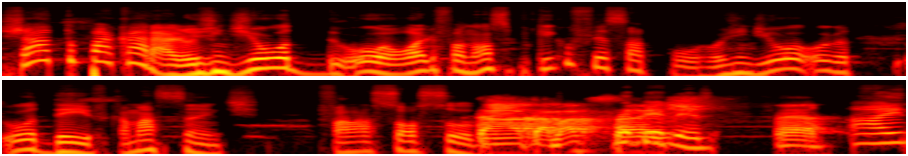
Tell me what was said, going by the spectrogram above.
Chato pra caralho. Hoje em dia eu, olho e falo, nossa, por que, que eu fiz essa porra? Hoje em dia eu, odeio, fica maçante. Falar só sobre. Tá, tá maçante. Mas beleza. É. Aí,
